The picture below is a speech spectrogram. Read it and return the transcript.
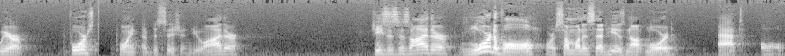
We are forced to the point of decision. You either Jesus is either Lord of all, or someone has said he is not Lord at all.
